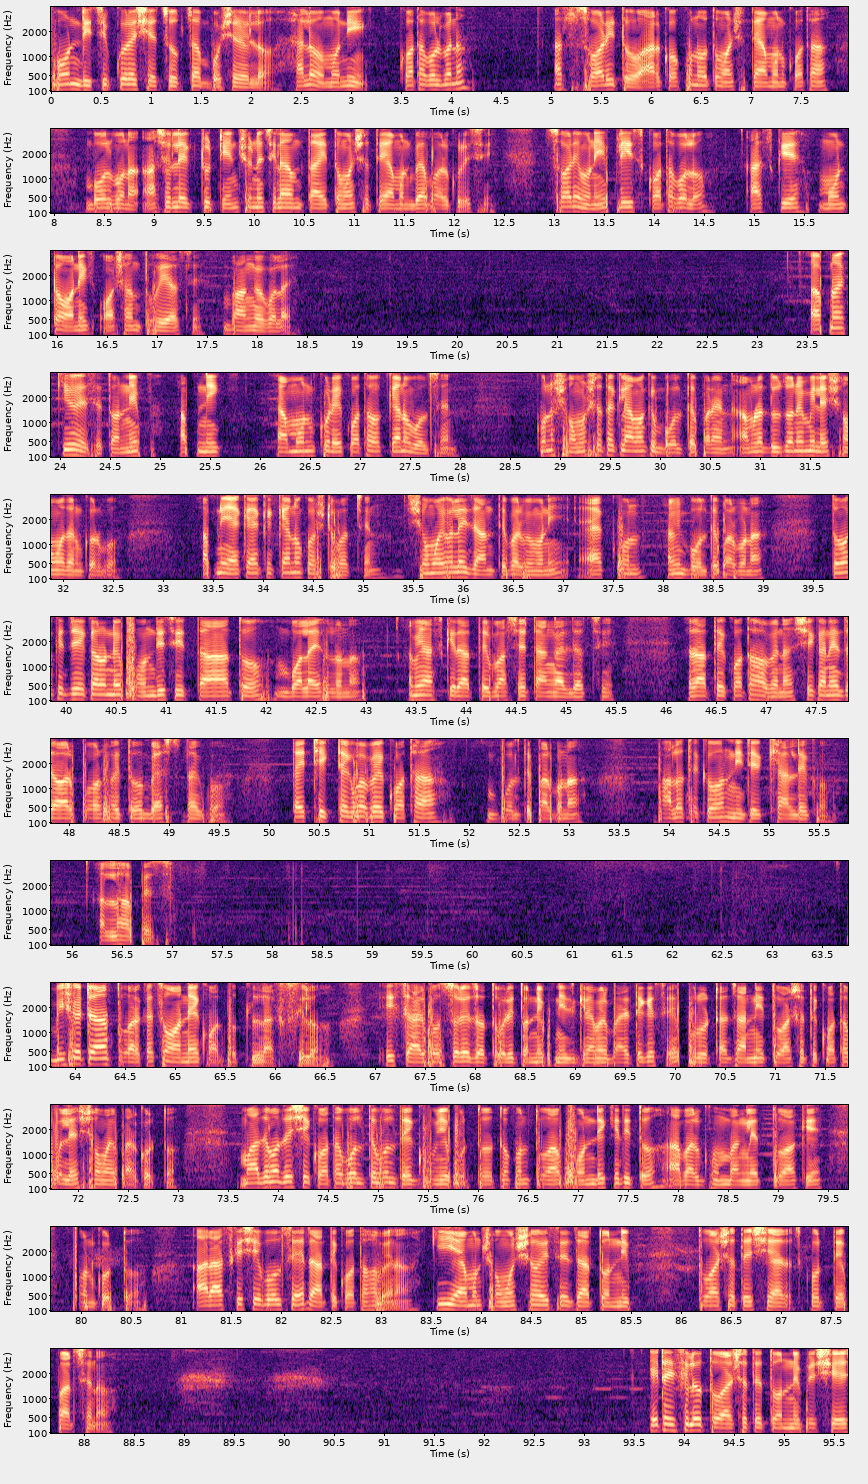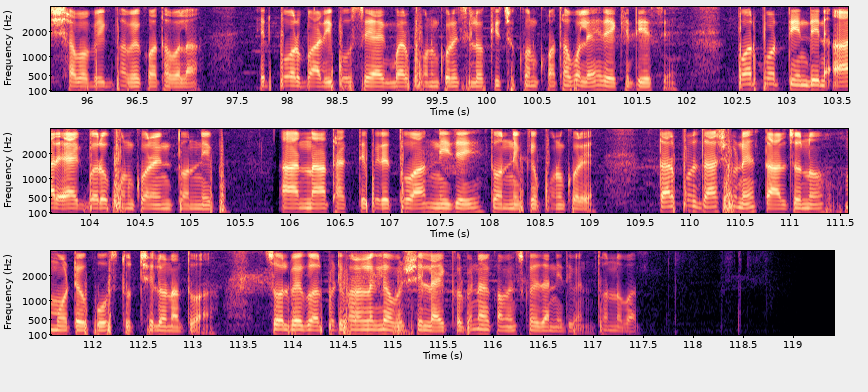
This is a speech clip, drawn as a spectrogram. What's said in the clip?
ফোন রিসিভ করে সে চুপচাপ বসে রইল। হ্যালো মনি কথা বলবে না? আচ্ছা সরি তো, আর কখনো তোমার সাথে এমন কথা বলব না। আসলে একটু টেনশনে ছিলাম, তাই তোমার সাথে এমন ব্যবহার করেছি। সরি মনি প্লিজ কথা বলো। আজকে মনটা অনেক অশান্ত হয়ে আছে ভাঙ্গা গলায়। আপনার কি হয়েছে তন্নিপ আপনি এমন করে কথা কেন বলছেন? কোনো সমস্যা থাকলে আমাকে বলতে পারেন, আমরা দুজনে মিলে সমাধান করব। আপনি একা একা কেন কষ্ট পাচ্ছেন? সময় হলেই জানতে পারবে মনি এখন আমি বলতে পারব না। তোমাকে যে কারণে ফোন দিয়েছি তা তো বলাই হলো না। আমি আজকে রাতের বাসে টাঙ্গাইল যাচ্ছি। রাতে কথা হবে না, সেখানে যাওয়ার পর হয়তো ব্যস্ত থাকব। তাই ঠিকঠাকভাবে কথা বলতে পারব না। ভালো থেকো, নিজের খেয়াল রেখো। আল্লাহ হাফেজ। বিষয়টা তোমার কাছে অনেক অদ্ভুত লাগছিল। এই চার বছরে যতবারই তন্নিপ নিজ গ্রামের বাড়িতে গেছে, পুরোটা জার্নি তোয়ার সাথে কথা বলে সময় পার করত। মাঝে মাঝে সে কথা বলতে বলতে ঘুমিয়ে পড়তো তখন তোয়া ফোন রেখে দিত, আবার ঘুম ভাঙলে তোয়াকে ফোন করত। আর আজকে সে বলছে, রাতে কথা হবে না কি এমন সমস্যা হয়েছে যা তন্নিপ তোয়ার সাথে শেয়ার করতে পারছে না এটাই ছিল তোয়ার সাথে তন্নিপের শেষ স্বাভাবিকভাবে কথা বলা। এরপর বাড়ি পৌঁছে একবার ফোন করেছিল, কিছুক্ষণ কথা বলে রেখে দিয়েছে। পরপর তিন দিন আর একবারও ফোন করেন তন্নিপ আর না থাকতে পেরে তোয়া নিজেই তন্নিপকে ফোন করে। তারপর যা শুনে তার জন্য মোটেও প্রস্তুত ছিল না তোয়া। চলবে গল্পটি ভালো লাগলে অবশ্যই লাইক করবেন আর কমেন্টস করে জানিয়ে দিবেন। ধন্যবাদ।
